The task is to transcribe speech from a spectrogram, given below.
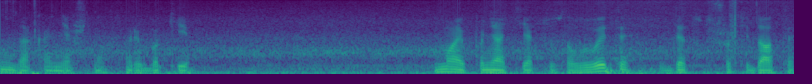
Ну да, звісно, рибаки. Не маю поняття, як тут заловити, де тут що кидати.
